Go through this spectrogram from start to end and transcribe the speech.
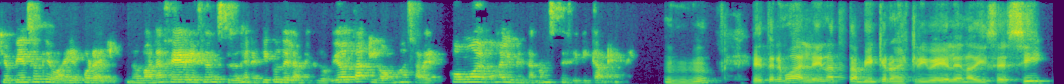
Yo pienso que va a ir por allí. Nos van a hacer esos estudios genéticos de la microbiota y vamos a saber cómo debemos alimentarnos específicamente. Eh, tenemos a Elena también que nos escribe. Elena dice, sí,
